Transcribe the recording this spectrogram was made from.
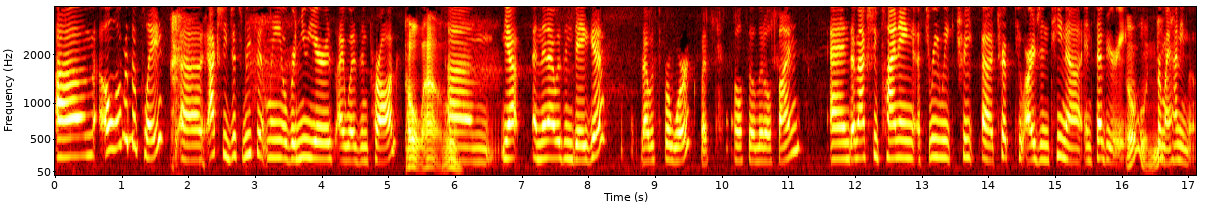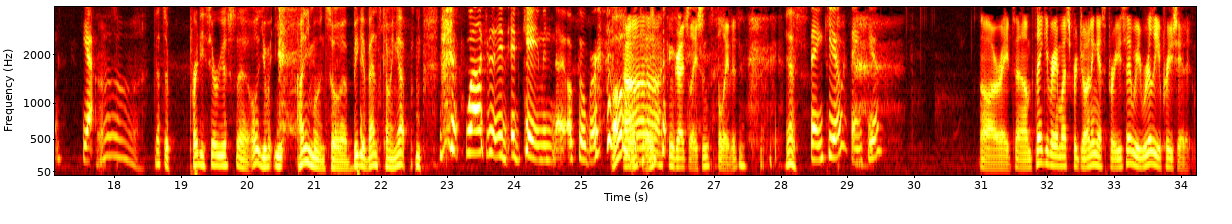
um, all over the place. Uh, actually, just recently over New Year's, I was in Prague. Oh, wow. Um, yeah, and then I was in Vegas. That was for work, but also a little fun. And I'm actually planning a three-week tri- uh, trip to Argentina in February Oh, for my honeymoon. Yeah. That's a pretty serious. Uh, oh, you, you honeymoon, so uh, big events coming up. Well, it, it came in uh, October. oh, okay. Ah, congratulations, belated. Yes. thank you, thank you. All right. Um, thank you very much for joining us, Parisa. We really appreciate it.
